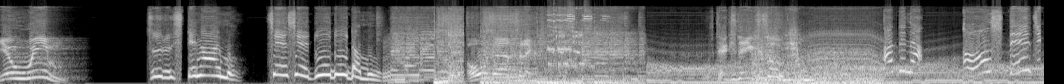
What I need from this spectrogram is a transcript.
You win! ズルしてないもん正々堂々だもん Order select! 無敵で行くぞアテナオンステージ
